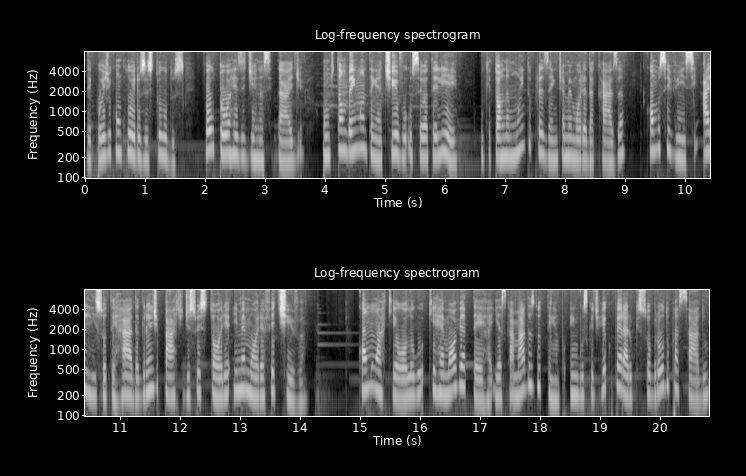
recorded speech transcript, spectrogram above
Depois de concluir os estudos, voltou a residir na cidade, onde também mantém ativo o seu ateliê, o que torna muito presente a memória da casa, como se visse ali soterrada grande parte de sua história e memória afetiva. Como um arqueólogo que remove a terra e as camadas do tempo em busca de recuperar o que sobrou do passado,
